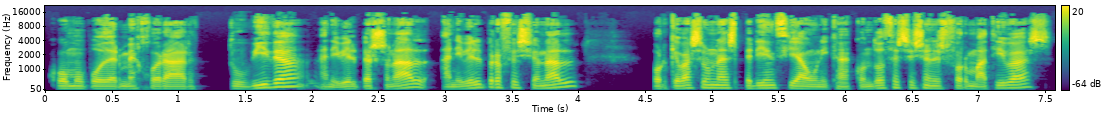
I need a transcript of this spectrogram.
cómo poder mejorar tu vida a nivel personal, a nivel profesional, porque va a ser una experiencia única, con 12 sesiones formativas.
